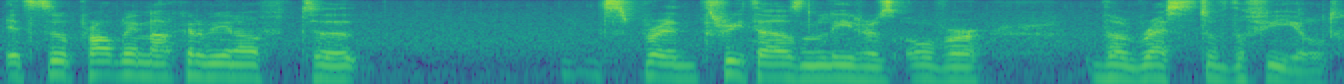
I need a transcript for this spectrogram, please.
It's still probably not going to be enough to spread 3,000 litres over the rest of the field.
